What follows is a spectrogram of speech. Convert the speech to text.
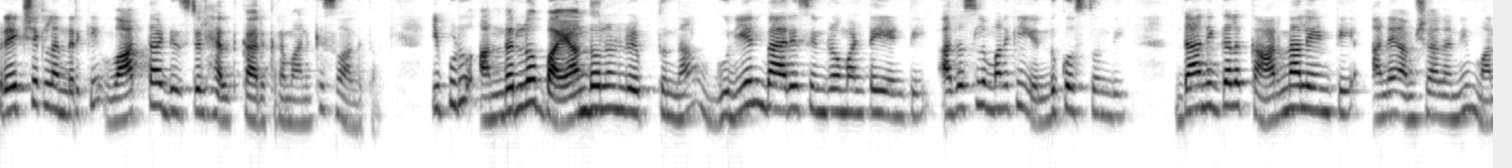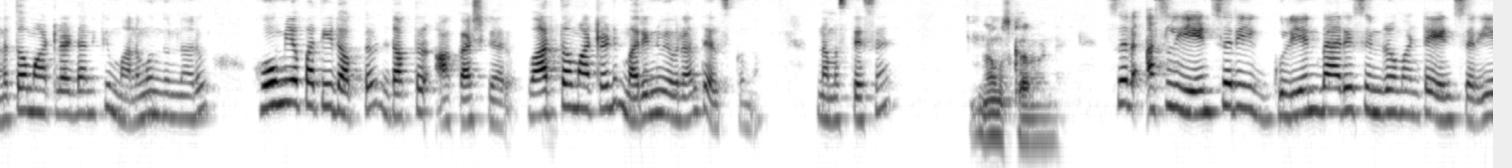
ప్రేక్షకులందరికీ వార్తా డిజిటల్ హెల్త్ కార్యక్రమానికి స్వాగతం. ఇప్పుడు అందరిలో భయాందోళన రేపుతున్న గులియన్ బ్యారీ సిండ్రోమ్ అంటే ఏంటి? అది అసలు మనకి ఎందుకు వస్తుంది దానికి గల కారణాలు ఏంటి అనే అంశాలన్నీ మనతో మాట్లాడడానికి మన ముందున్నారు హోమియోపతి డాక్టర్ డాక్టర్ ఆకాష్ గారు. వారితో మాట్లాడి మరిన్ని వివరాలు తెలుసుకుందాం. నమస్తే సార్. నమస్కారం అండి. సార్ అసలు ఏంటి సార్ ఈ గులియన్ బ్యారీ సిండ్రోమ్ అంటే ఏంటి సార్? ఈ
